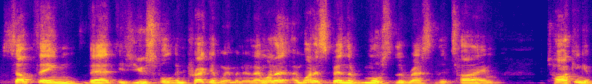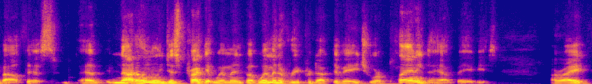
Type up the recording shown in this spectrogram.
something that is useful in pregnant women and i want to i want to spend the most of the rest of the time talking about this uh, not only just pregnant women but women of reproductive age who are planning to have babies all right.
